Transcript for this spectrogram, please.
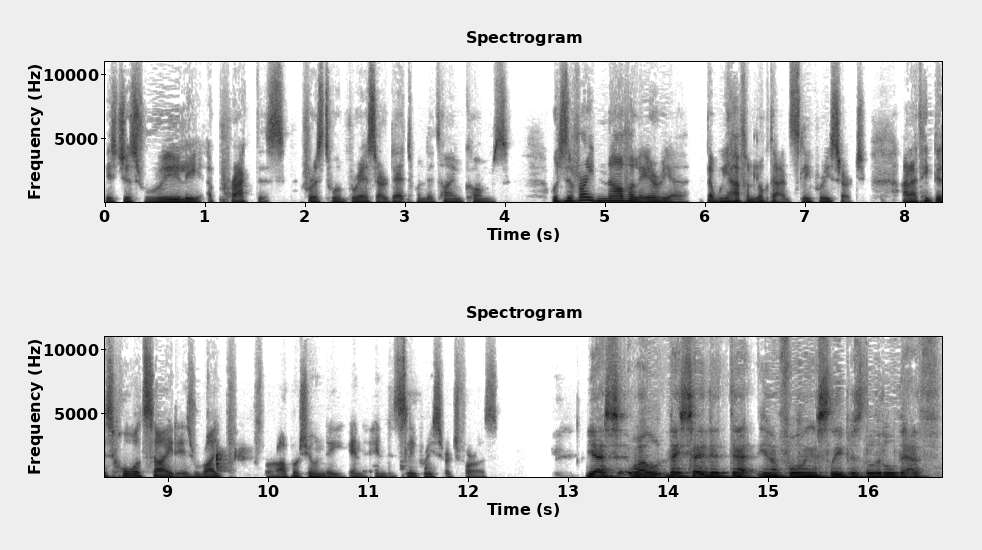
is just really a practice for us to embrace our death when the time comes, which is a very novel area that we haven't looked at in sleep research. And I think this whole side is ripe for opportunity in, in sleep research for us. Yes, well, they say that that you know falling asleep is the little death,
